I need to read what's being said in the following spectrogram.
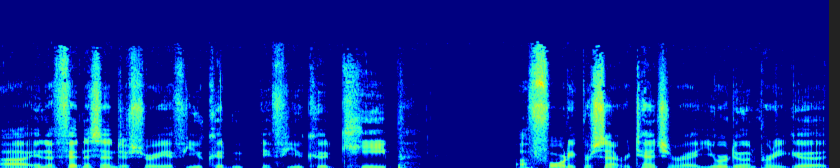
uh, in the fitness industry, if you could if you could keep a 40% retention rate, you were doing pretty good.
